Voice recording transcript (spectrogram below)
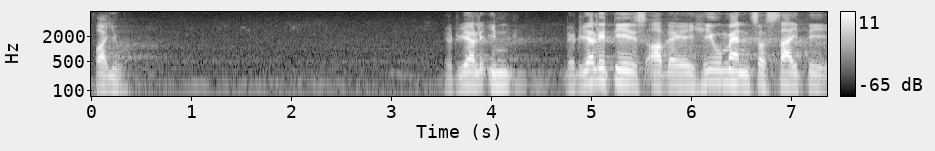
for you. The, real in, the realities of the human society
